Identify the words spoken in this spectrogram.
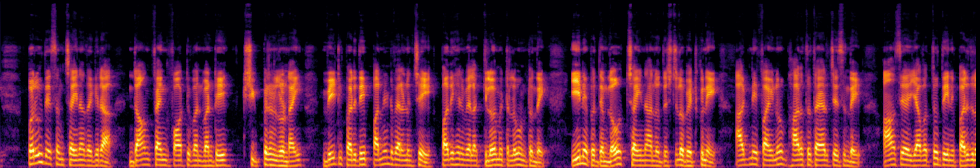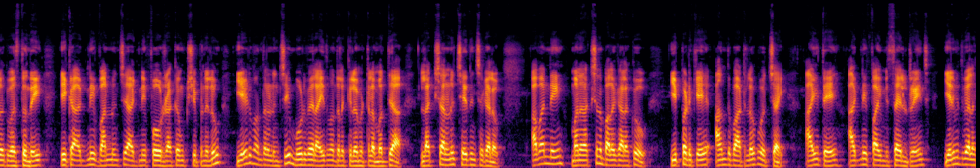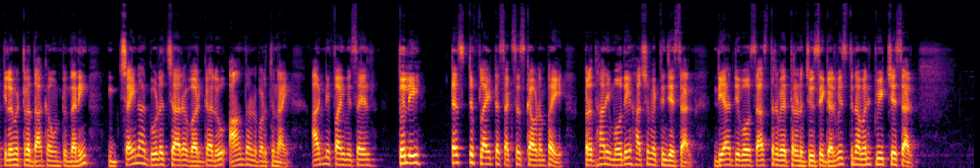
పొరుగు దేశం చైనా దగ్గర డాంగ్ ఫెంగ్ ఫార్టీ వన్ వంటి క్షిపణులున్నాయి. వీటి పరిధి పన్నెండు వేల నుంచి పదిహేను వేల కిలోమీటర్లు ఉంటుంది. ఈ నేపథ్యంలో చైనాను దృష్టిలో పెట్టుకుని అగ్ని ఫైవ్ను భారత్ తయారు చేసింది. ఆసియా యావత్తు దీని పరిధిలోకి వస్తుంది. ఇక అగ్ని వన్ నుంచి అగ్ని ఫోర్ రకం క్షిపణులు ఏడు వందల నుంచి మూడు వేల ఐదు వందల కిలోమీటర్ల మధ్య లక్ష్యాలను ఛేదించగలవు. అవన్నీ మన రక్షణ బలగాలకు ఇప్పటికే అందుబాటులోకి వచ్చాయి. అయితే అగ్ని ఫైవ్ మిసైల్ రేంజ్ ఎనిమిది వేల కిలోమీటర్ల దాకా ఉంటుందని చైనా గూఢచార వర్గాలు ఆందోళన పడుతున్నాయి. అగ్నిఫై మిసైల్ తొలి టెస్ట్ ఫ్లైట్ సక్సెస్ కావడంపై ప్రధాని మోదీ హర్షం వ్యక్తం చేశారు. డిఆర్డిఓ శాస్త్రవేత్తలను చూసి గర్విస్తున్నామని ట్వీట్ చేశారు.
